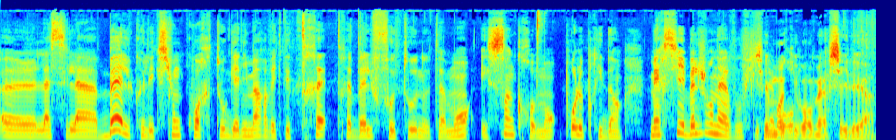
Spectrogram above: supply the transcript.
euh, la, c'est la belle collection Quarto Gallimard avec des très très belles photos notamment et cinq romans pour le prix d'un. Merci et belle journée à vous, Philippe C'est moi qui vous remercie, Léa.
